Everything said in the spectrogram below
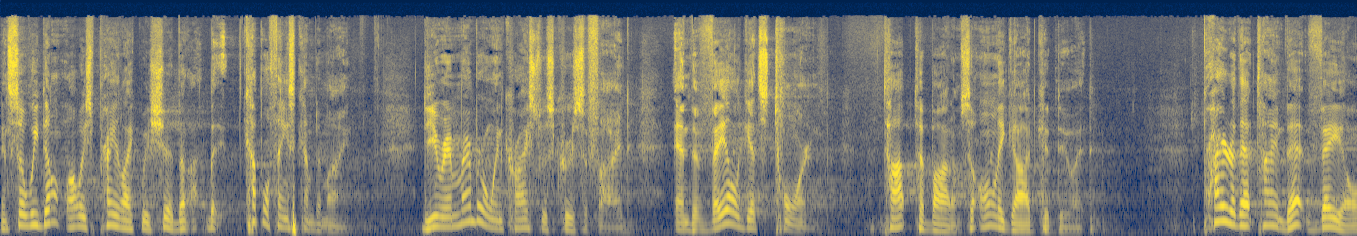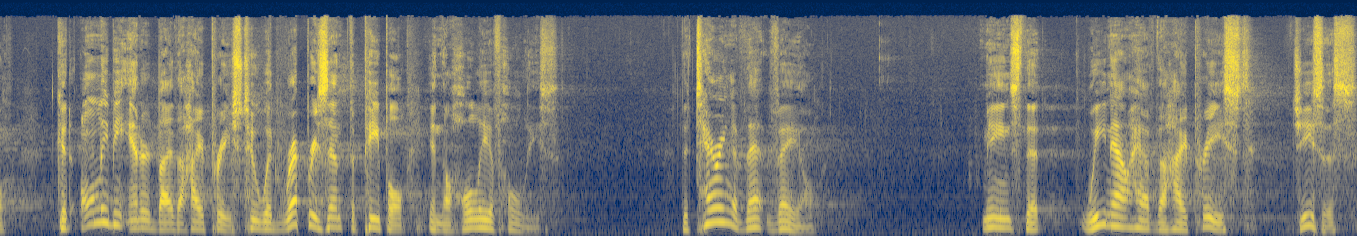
And so we don't always pray like we should. But, but a couple things come to mind. Do you remember when Christ was crucified and the veil gets torn, top to bottom, so only God could do it? Prior to that time, that veil could only be entered by the high priest who would represent the people in the Holy of Holies. The tearing of that veil means that we now have the high priest, Jesus,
